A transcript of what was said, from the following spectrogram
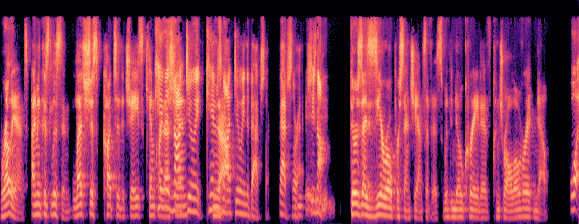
Brilliant. I mean, because listen, let's just cut to the chase. Kim, Kim Kardashian is not doing Kim's No. not doing the Bachelor, Bachelorette. She's not. There's a zero percent chance of this with no creative control over it. No. Well,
